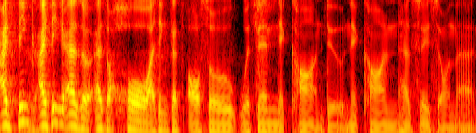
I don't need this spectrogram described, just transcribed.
I think, I think as a as a whole, I think that's also within Nick Khan, dude. Nick Khan has say so in that.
